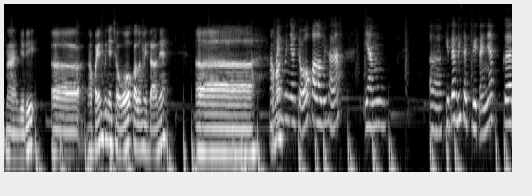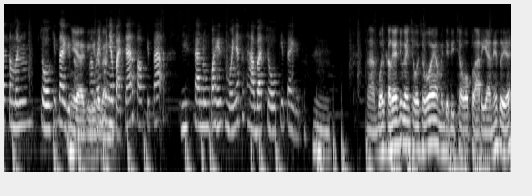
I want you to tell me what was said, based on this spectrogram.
Nah, jadi eh, ngapain punya cowok kalau misalnya eh ngapain apa? punya cowok kalau misalnya yang eh, kita bisa ceritanya ke temen cowok kita gitu kayak gitu ngapain kan. punya pacar kalau kita bisa numpahin semuanya ke sahabat cowok kita gitu Hmm. Nah, buat kalian juga yang cowok-cowok yang menjadi cowok pelarian itu ya,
